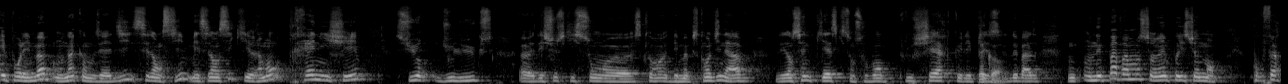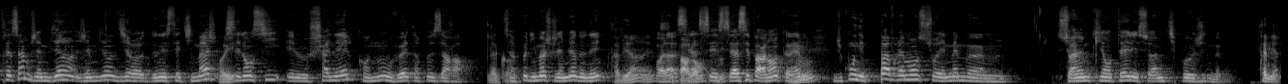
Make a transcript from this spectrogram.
Et pour les meubles, on a, comme vous avez dit, Celancy, mais Celancy qui est vraiment très niché sur du luxe, euh, des choses qui sont euh, des meubles scandinaves, des anciennes pièces qui sont souvent plus chères que les pièces de base. Donc on n'est pas vraiment sur le même positionnement. Pour faire très simple, j'aime bien, j'aime bien dire, donner cette image. C'est Lancy et le Chanel quand nous on veut être un peu Zara. C'est un peu l'image que j'aime bien donner. Très bien. voilà, c'est assez, assez, parlant quand même. Mhm. Du coup, on n'est pas vraiment sur les mêmes, euh, sur la même clientèle et sur la même typologie de meubles. Très bien.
